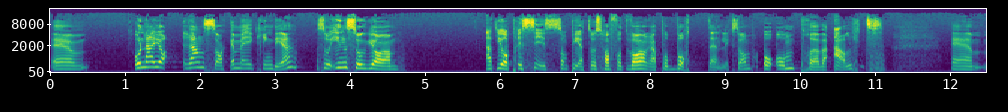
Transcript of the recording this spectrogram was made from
Um, och när jag rannsakade mig kring det så insåg jag att jag precis som Petrus har fått vara på botten liksom, och ompröva allt. Um,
